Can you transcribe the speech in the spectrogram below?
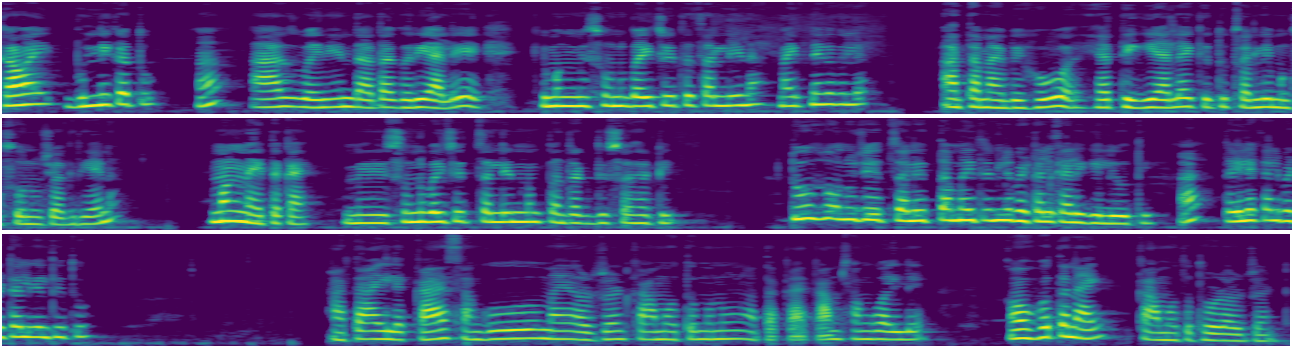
का बाई बोलली का तू? हां आज वहिनी दादा घरी आले की मग मी सोनूबाईच्या इथं चालली ना? माहीत नाही का तुला? आता माय बे हो ह्या तिघी आल्या की तू चालली मग सोनूच्या घरी आहे ना? मग नाही तर काय? मी सोनूबाईच्या इथं चालली मग पंधरा दिवसासाठी. तू सोनूच्या इथं चालली तर मैत्रिणीला भेटायला काय गेली होती? हां त्याला काय भेटायला गेली तू? आता आईला काय सांगू? नाही अर्जंट काम होतं म्हणून आता काय काम सांगू आईले? होतं नाही. काम होतं थोडं अर्जंट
